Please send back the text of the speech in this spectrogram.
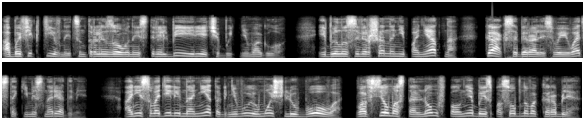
Об эффективной централизованной стрельбе и речи быть не могло. И было совершенно непонятно, как собирались воевать с такими снарядами. Они сводили на нет огневую мощь любого, во всем остальном вполне боеспособного корабля.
